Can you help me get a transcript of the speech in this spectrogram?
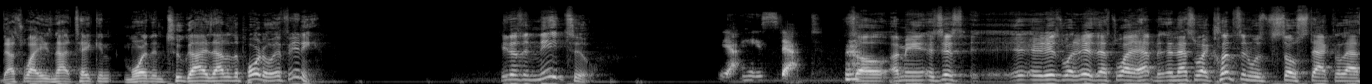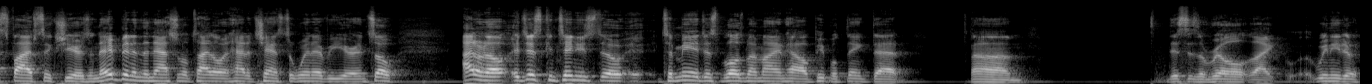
That's why he's not taking more than two guys out of the portal, if any. He doesn't need to. Yeah, he's stacked. So I mean, it's just it, it is what it is. That's why it happened, and that's why Clemson was so stacked the last five six years, and they've been in the national title and had a chance to win every year. And so I don't know. It just continues to to me. It just blows my mind how people think that um, this is a real like we need to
